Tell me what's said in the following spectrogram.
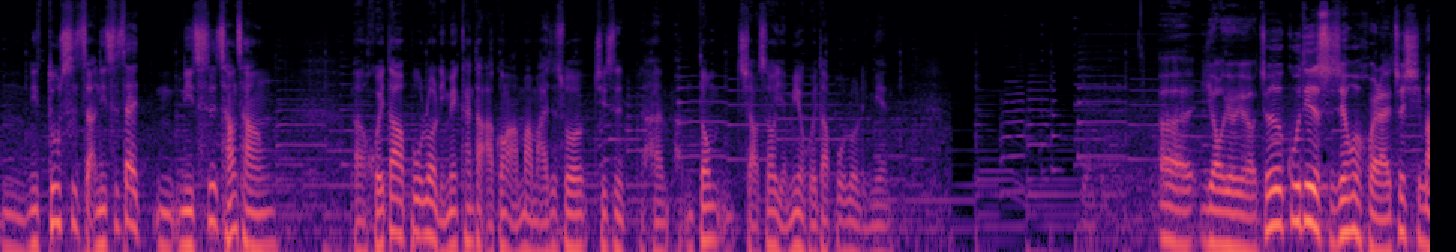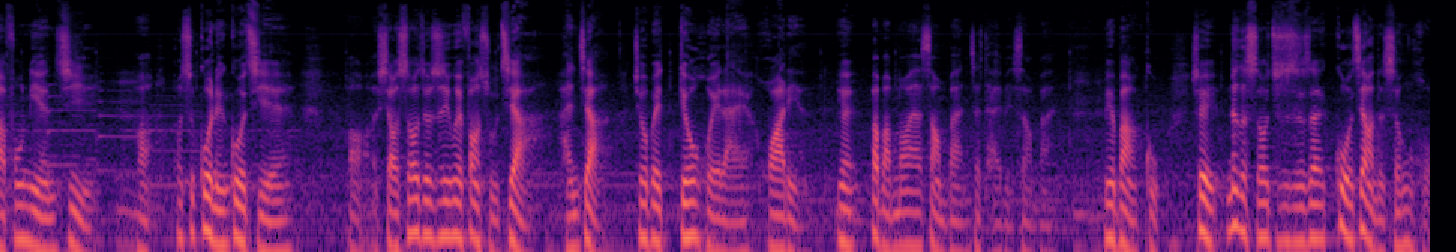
嗯，你都市长，你是在嗯你是常常。呃，回到部落里面看到阿公阿妈吗？还是说其实很很都小时候也没有回到部落里面？呃，有有有，就是固定的时间会回来，最起码丰年祭、嗯、啊，或是过年过节啊。小时候就是因为放暑假、寒假就被丢回来花莲，因为爸爸妈妈要上班，在台北上班，没有办法顾，所以那个时候就是在过这样的生活。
